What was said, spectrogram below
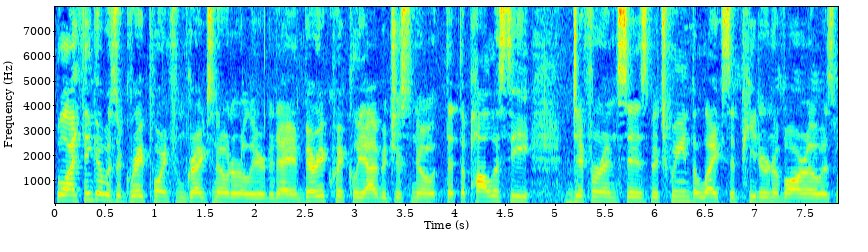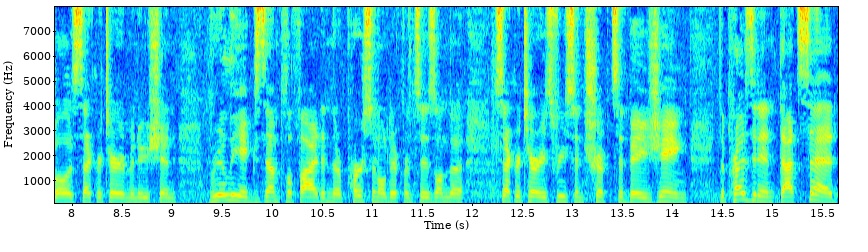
Well, I think it was a great point from Greg's note earlier today. And very quickly, I would just note that the policy differences between the likes of Peter Navarro as well as Secretary Mnuchin really exemplified in their personal differences on the Secretary's recent trip to Beijing. The President, that said,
